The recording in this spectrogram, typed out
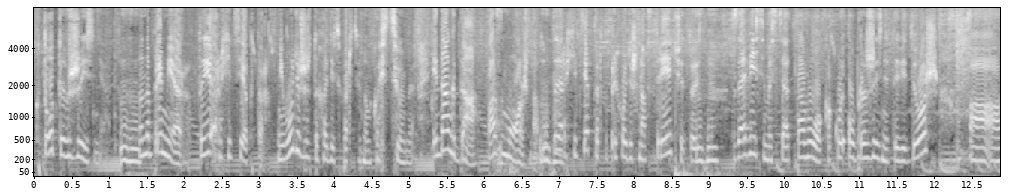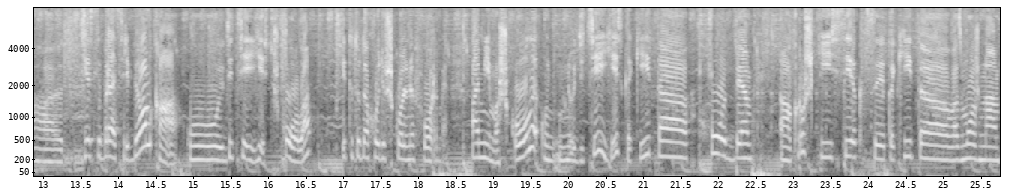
кто ты в жизни. Ну, например, ты архитектор. Не будешь же ты ходить в спортивном костюме? Иногда, возможно. Но ты архитектор, ты приходишь на встречи. То есть в зависимости от того, какой образ жизни ты ведешь, а, если брать ребенка, у детей есть школа, и ты туда ходишь в школьной форме. Помимо школы у, у детей есть какие-то хобби, а, кружки, секции, какие-то, возможно,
